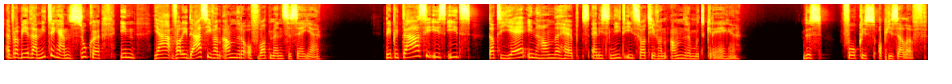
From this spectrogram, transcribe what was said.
En probeer dan niet te gaan zoeken in ja, validatie van anderen of wat mensen zeggen. Reputatie is iets dat jij in handen hebt en is niet iets wat je van anderen moet krijgen. Dus Focus op jezelf.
